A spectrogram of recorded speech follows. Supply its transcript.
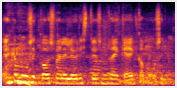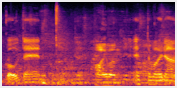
ehkä muusikkous välillä yhdistyy semmoiseen keikkamuusikkouteen. Aivan. Että voidaan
